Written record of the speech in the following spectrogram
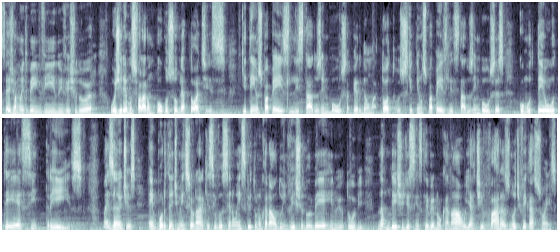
Seja muito bem-vindo, investidor. Hoje iremos falar um pouco sobre a TOTIS, que tem os papéis listados em bolsa, perdão, a TOTUS, que tem os papéis listados em bolsas como TOTS3. Mas antes, é importante mencionar que se você não é inscrito no canal do Investidor BR no YouTube, não deixe de se inscrever no canal e ativar as notificações.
